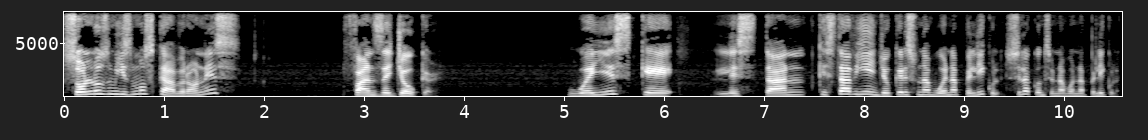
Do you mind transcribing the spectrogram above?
son los mismos cabrones fans de Joker. Güeyes que le están. Que está bien, Joker es una buena película. Yo sí la considero una buena película.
